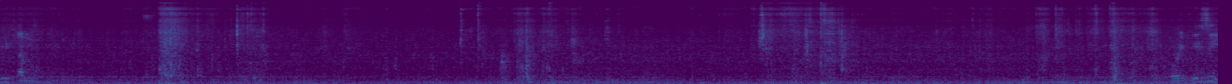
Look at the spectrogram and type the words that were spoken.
দিতাম ওই easy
